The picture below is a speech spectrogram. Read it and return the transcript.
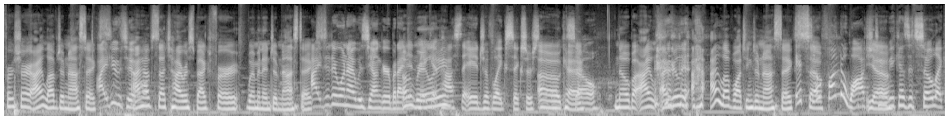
For sure. I love gymnastics. I do, too. I have such high respect for women in gymnastics. I did it when I was younger, but I Oh, didn't make really? it past the age of like six or seven. Oh, okay. So no, but I, I really, I, I love watching gymnastics. it's so, fun to watch Yeah. Mm-hmm. too because it's so like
